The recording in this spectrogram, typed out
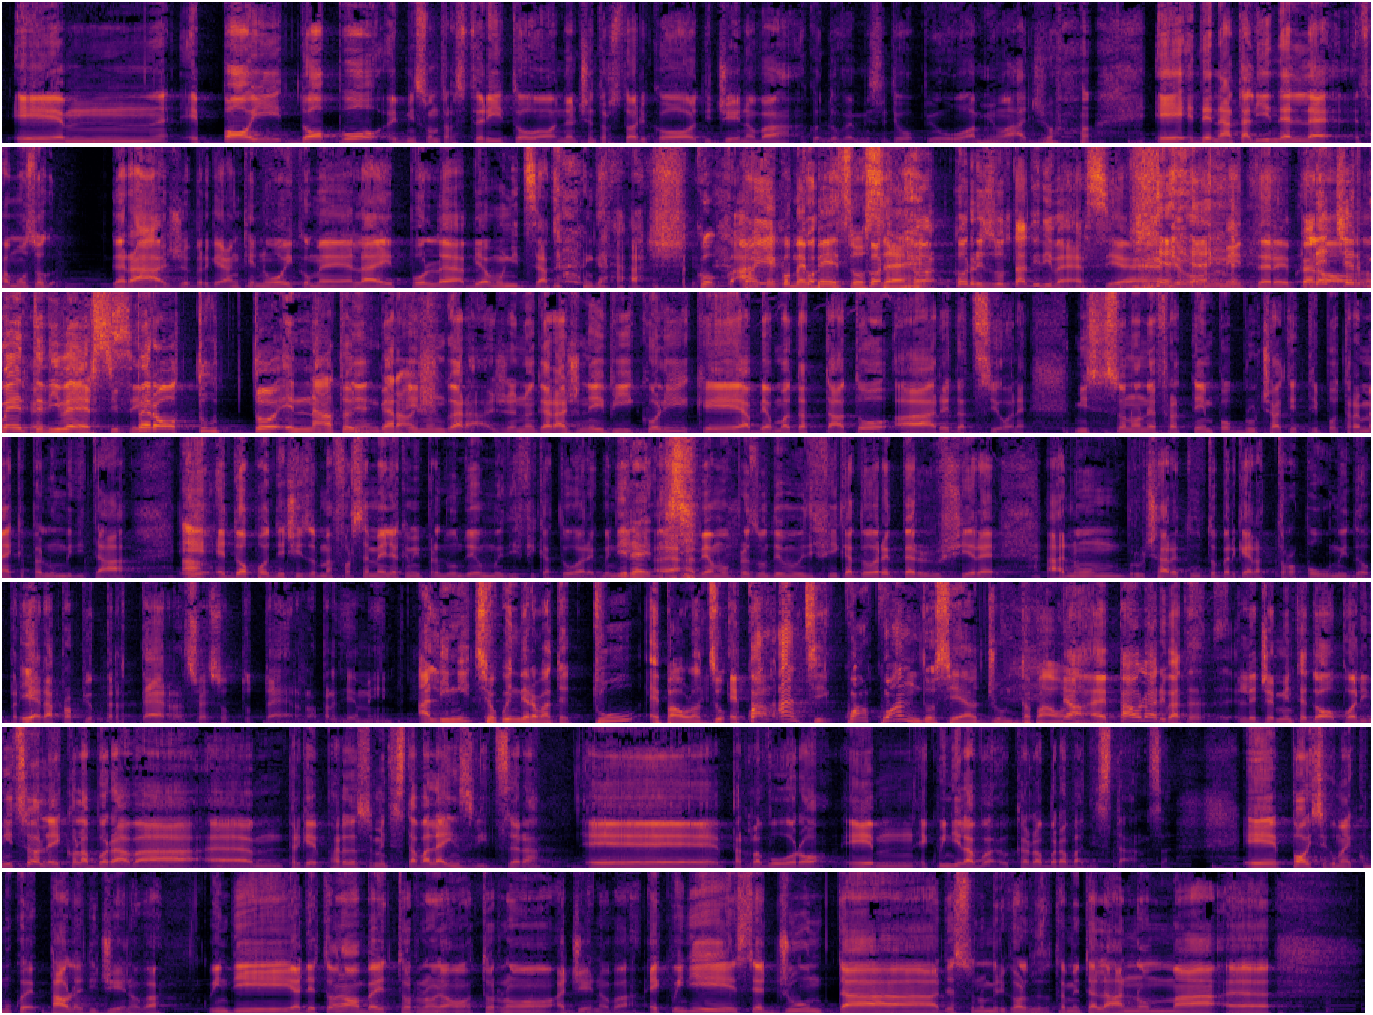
E, mh, e poi dopo eh, mi sono trasferito nel centro storico di Genova, dove mi sentivo più a mio agio, ed è nata lì nel famoso garage, perché anche noi come la Apple abbiamo iniziato nel garage. Co- anche come con, Bezos, con, eh. con- con risultati diversi, eh, devo ammettere. Però, Leggermente ok, diversi, sì. però tutto è nato in un garage. In un garage, in un garage nei vicoli che abbiamo adattato a redazione. Mi si sono nel frattempo bruciati tipo 3 Mac per l'umidità Ah. e, e dopo ho deciso ma forse è meglio che mi prendo un dehumidificatore. Quindi eh, sì. abbiamo preso un dehumidificatore per riuscire a non bruciare tutto perché era troppo umido, perché E- era proprio per terra, cioè sottoterra praticamente. All'inizio quindi eravate tu e Paola Zucca. E Paola. Anzi, qua- quando si è aggiunta Paola? No, eh, Paola è arrivata leggermente dopo. All'inizio lei collaborava, ehm, perché paradossalmente stava lei in Svizzera eh, per lavoro e, mm, e quindi lav- collaborava a distanza. E poi, siccome comunque Paola è di Genova, quindi ha detto no, beh, torno, no, torno a Genova. E quindi si è aggiunta, adesso non mi ricordo esattamente l'anno, ma... eh,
